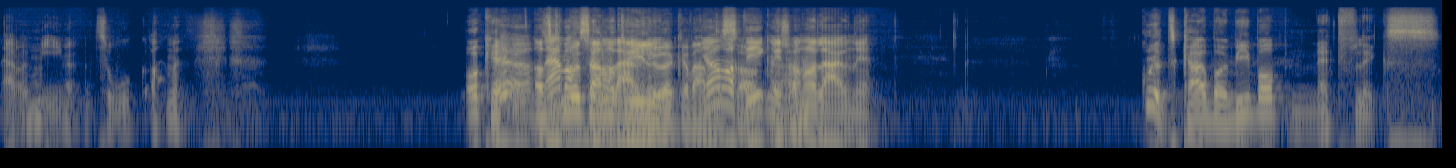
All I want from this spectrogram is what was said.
nebenbei im Zug. Okay, Ja, also nein, ich muss auch noch reinschauen, wenn Ja, das macht irgendwie schon noch Laune. Gut, Cowboy Bebop, Netflix.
